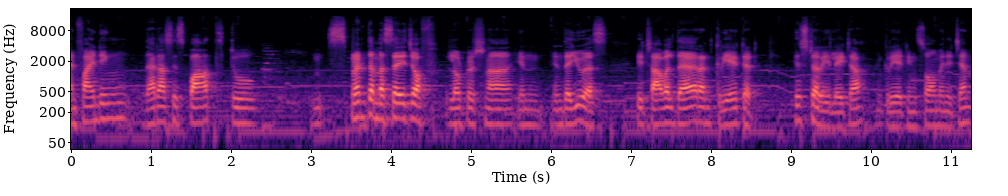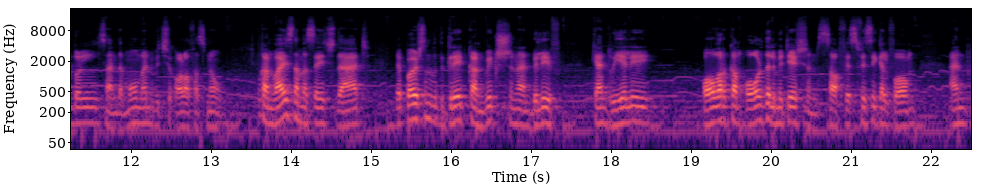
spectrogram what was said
and finding that as his path to spread the message of Lord Krishna in, in the US. He traveled there and created history later, creating so many temples and the movement which all of us know. Conveys the message that a person with great conviction and belief can really overcome all the limitations of his physical form and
